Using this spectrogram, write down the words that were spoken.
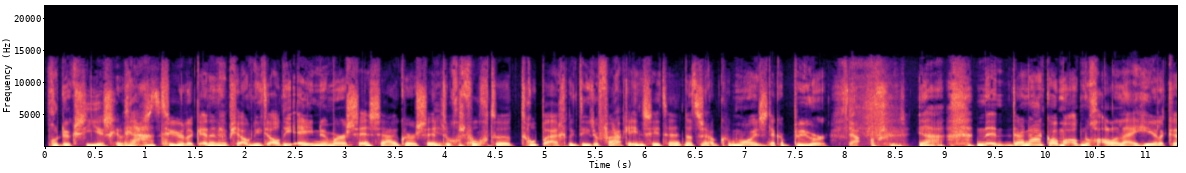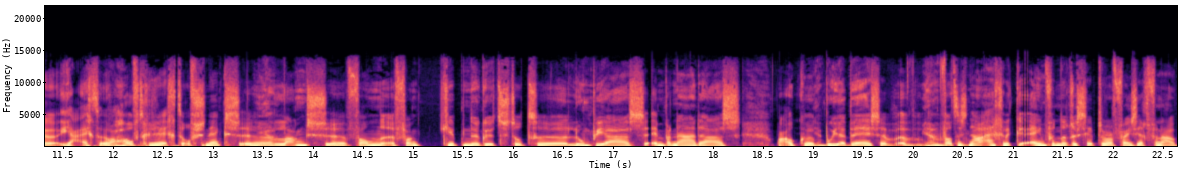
productie is geweest. Ja, tuurlijk. En dan heb je ook niet al die E-nummers en suikers en toegevoegde troep eigenlijk die er vaak in zitten. Dat is ook mooi. Dat is lekker puur. Ja, absoluut. Ja, daarna komen ook nog allerlei heerlijke ja, echt hoofdgerechten of snacks eh, langs. Eh, van, van kipnuggets tot eh lumpia's, empanadas, maar ook eh bouillabaisse. Ja. Wat is nou eigenlijk een van de recepten waarvan je zegt van nou,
